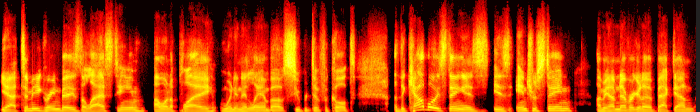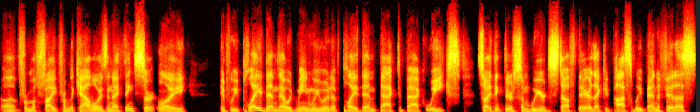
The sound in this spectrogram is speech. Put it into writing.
Yeah, to me, Green Bay is the last team I want to play. Winning in Lambeau, super difficult. The Cowboys thing is is interesting. I mean, I'm never gonna back down uh, from a fight from the Cowboys, and I think certainly if we played them, that would mean we would have played them back to back weeks. So I think there's some weird stuff there that could possibly benefit us.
